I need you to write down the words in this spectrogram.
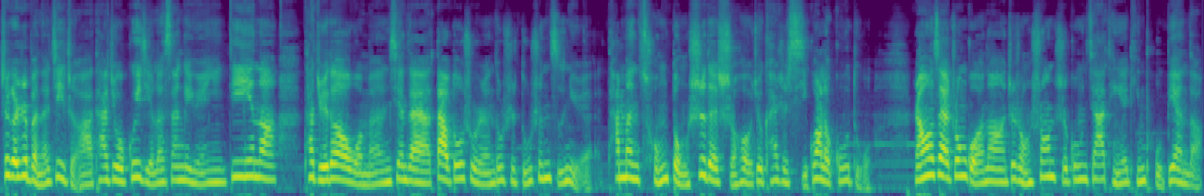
这个日本的记者啊，他就归结了三个原因。第一呢，他觉得我们现在大多数人都是独生子女，他们从懂事的时候就开始习惯了孤独。然后在中国呢，这种双职工家庭也挺普遍的，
